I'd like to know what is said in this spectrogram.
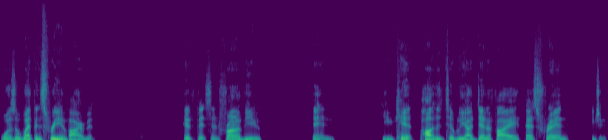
was a weapons free environment. If it's in front of you and you can't positively identify it as friend, agent,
